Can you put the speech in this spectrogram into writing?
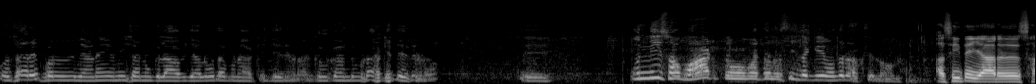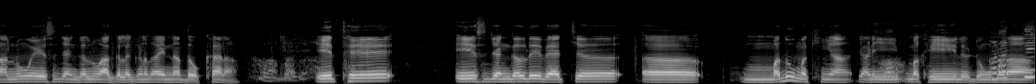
ਉਹ ਸਾਰੇ ਫੁੱਲ ਜਾਣੇ ਉਹਨੇ ਸਾਨੂੰ ਗੁਲਾਬ ਜਲ ਉਹਦਾ ਬਣਾ ਕੇ ਦੇ ਦੇਣਾ ਗੁਲਕੰਦ ਬਣਾ ਕੇ ਦੇ ਦੇਣਾ। ਤੇ 1962 ਤੋਂ ਮਤਲਬ ਅਸੀਂ ਲੱਗੇ ਉਹਦੇ ਰੱਖ ਲਾਉਣ। ਅਸੀਂ ਤੇ ਯਾਰ ਸਾਨੂੰ ਇਸ ਜੰਗਲ ਨੂੰ ਅੱਗ ਲੱਗਣ ਦਾ ਇੰਨਾ ਦੁੱਖ ਹੈ ਨਾ। ਹਾਂ ਬਸ। ਇੱਥੇ ਇਸ ਜੰਗਲ ਦੇ ਵਿੱਚ ਮਧੂ ਮੱਖੀਆਂ ਯਾਨੀ ਮਖੀਲ ਡੂੰਬਣਾ 29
